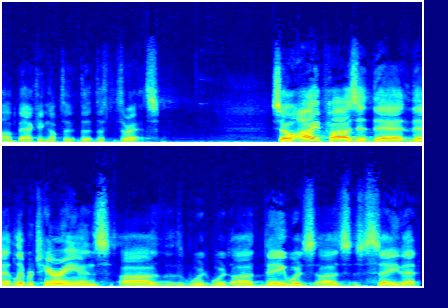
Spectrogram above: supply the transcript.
uh, backing up the, the, the, threats. So I posit that, that libertarians uh, would, would uh, they would uh, say that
